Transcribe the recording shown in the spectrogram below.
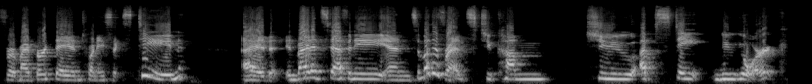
for my birthday in 2016, I had invited Stephanie and some other friends to come to upstate New York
